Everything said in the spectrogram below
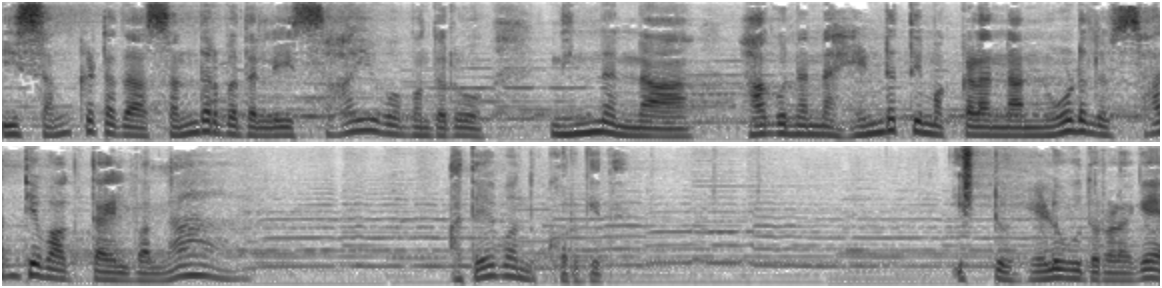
ಈ ಸಂಕಟದ ಸಂದರ್ಭದಲ್ಲಿ ಸಾಯುವ ಮೊದಲು ನಿನ್ನನ್ನು ಹಾಗೂ ನನ್ನ ಹೆಂಡತಿ ಮಕ್ಕಳನ್ನು ನೋಡಲು ಸಾಧ್ಯವಾಗ್ತಾ ಇಲ್ವಲ್ಲ? ಅದೇ ಒಂದು ಕೊರಗಿದೆ. ಇಷ್ಟು ಹೇಳುವುದರೊಳಗೆ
